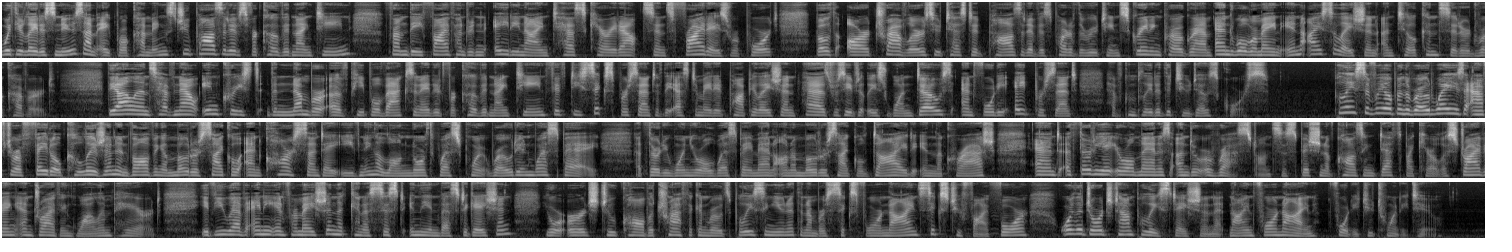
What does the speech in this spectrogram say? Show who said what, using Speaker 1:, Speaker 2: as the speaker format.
Speaker 1: With your latest news, I'm April Cummings. Two positives for COVID 19 from the 589 tests carried out since Friday's report. Both are travelers who tested positive as part of the routine screening program and will remain in isolation until considered recovered. The islands have now increased the number of people vaccinated for COVID 19. 56% of the estimated population has received at least one dose, and 48% have completed the two dose course. Police have reopened the roadways after a fatal collision involving a motorcycle and car Sunday evening along Northwest Point Road in West Bay. A 31 year old West Bay man on a motorcycle died in the crash, and a 38 year old man is under arrest on suspicion of causing death by careless driving and driving while impaired. If you have any information that can assist in the investigation, you're urged to call the Traffic and Roads Policing Unit, the number 649 6254, or the George Town Police Station at 949 4222.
